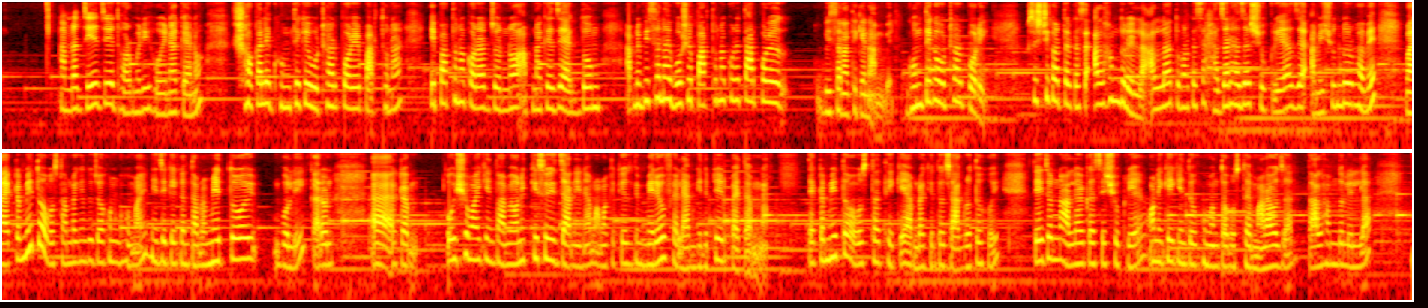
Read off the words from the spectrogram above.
আমরা যে যে ধর্মেরই হই না কেন, সকালে ঘুম থেকে ওঠার পরে প্রার্থনা, এই প্রার্থনা করার জন্য আপনাকে যে একদম, আপনি বিছানায় বসে প্রার্থনা করে তারপরে বিছানা থেকে নামবেন। ঘুম থেকে ওঠার পরে সৃষ্টিকর্তার কাছে, আলহামদুলিল্লাহ, আল্লাহ তোমার কাছে হাজার হাজার শুক্রিয়া যে আমি সুন্দরভাবে মানে একটা মৃত অবস্থা, আমরা কিন্তু যখন ঘুমাই, নিজেকে কিন্তু আমরা মৃতই বলি। কারণ একটা, ওই সময় কিন্তু আমি অনেক কিছুই জানি না, আমাকে কেউ যদি মেরেও ফেলে, আমি কিন্তু টের পাইতাম না। তো একটা মৃত অবস্থা থেকে আমরা কিন্তু জাগ্রত হই। তো এই জন্য আল্লাহর কাছে শুক্রিয়া। অনেকেই কিন্তু ঘুমন্ত অবস্থায় মারাও যান। তা আলহামদুলিল্লাহ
